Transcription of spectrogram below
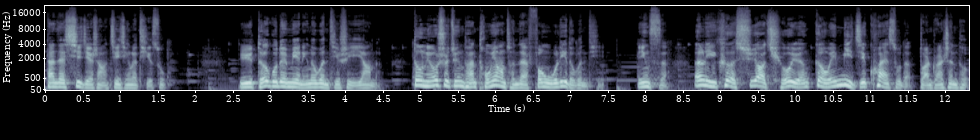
但在细节上进行了提速。与德国队面临的问题是一样的，斗牛士军团同样存在锋无力的问题，因此恩里克需要球员更为密集、快速的短传渗透，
